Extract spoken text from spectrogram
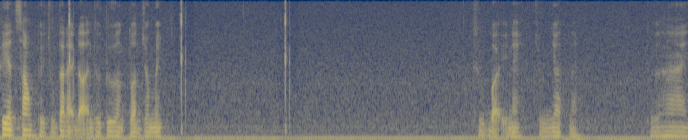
khi ăn xong thì chúng ta lại đợi thứ tư hàng tuần cho mình. Thứ bảy này, chủ nhật này. Thứ hai,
